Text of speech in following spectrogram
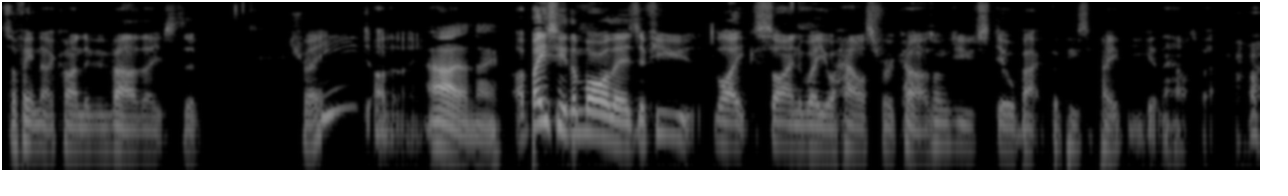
So I think that kind of invalidates the trade. I don't know. I don't know. Uh, basically, the moral is if you like sign away your house for a car, as long as you steal back the piece of paper, you get the house back.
